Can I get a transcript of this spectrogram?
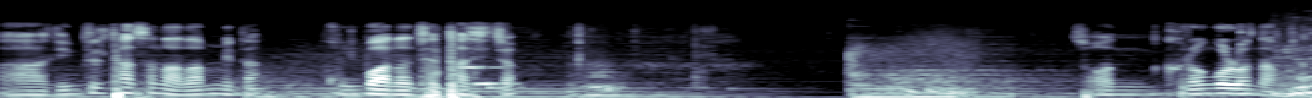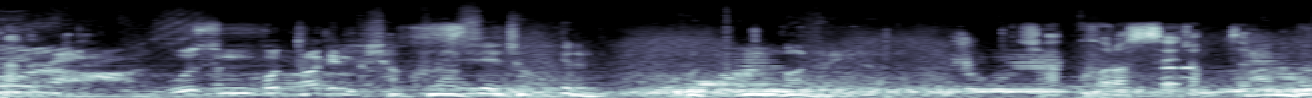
아 님들 탓은 안 합니다 공부하는 제 탓이죠 전 그런 걸로 합니다 무슨 부탁인가? 샤쿠라스의 적들은 고통받으리라. 샤쿠러스의 적들을 암흑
